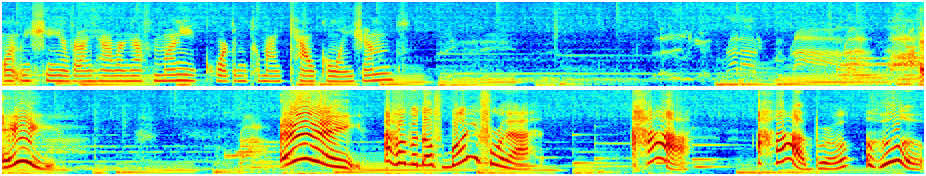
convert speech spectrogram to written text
Let me see if I have enough money according to my calculations. Hey! Hey! I have enough money for that! Aha! Aha, bro! Uh-huh.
